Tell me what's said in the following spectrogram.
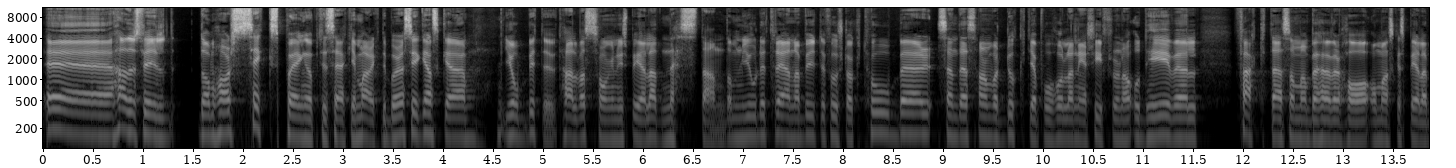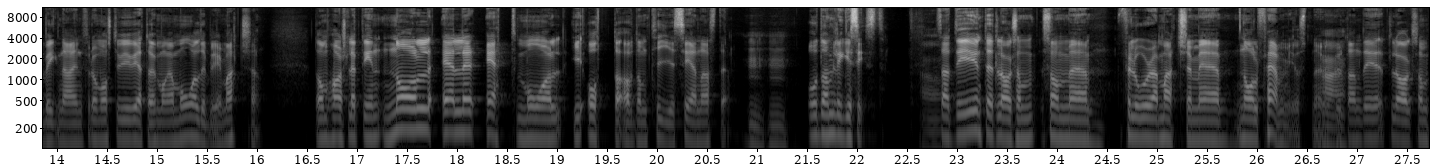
Eh, Huddersfield, de har sex poäng upp till säker mark. Det börjar se ganska jobbigt ut. Halva säsongen är spelad nästan. De gjorde tränarbyte 1 oktober. Sen dess har de varit duktiga på att hålla ner siffrorna och det är väl fakta som man behöver ha om man ska spela Big Nine för då måste vi veta hur många mål det blir i matchen. De har släppt in noll eller ett mål i åtta av de tio senaste. Mhm. Och de ligger sist. Så att det är ju inte ett lag som, som eh, förlorar matcher med 0-5 just nu, Nej. utan det är ett lag som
